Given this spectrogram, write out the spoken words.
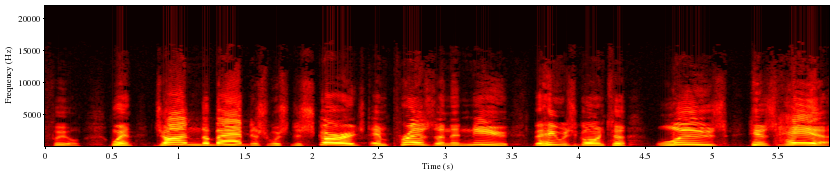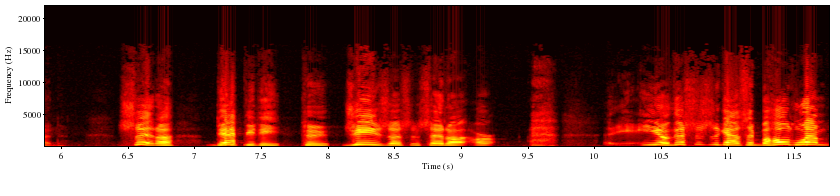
fulfilled. When John the Baptist was discouraged in prison and knew that he was going to lose his head, sent a deputy to Jesus and said, uh, or, you know, this is the guy that said, Behold, the Lamb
